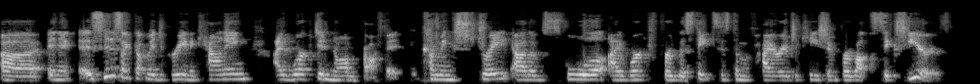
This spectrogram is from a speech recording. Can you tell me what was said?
uh, and it, as soon as I got my degree in accounting, I worked in nonprofit. Coming straight out of school, I worked for the state system of higher education for about six years.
